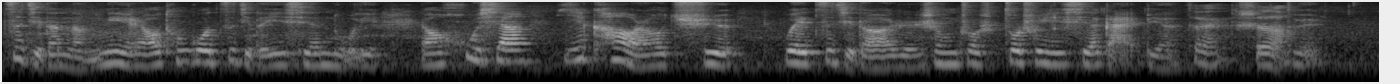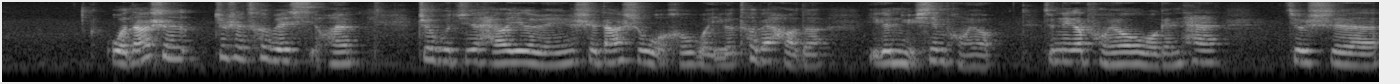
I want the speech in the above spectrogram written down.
自己的能力，然后通过自己的一些努力，然后互相依靠，然后去为自己的人生做做出一些改变。对，是的，对，我当时就是特别喜欢这部剧，还有一个原因是当时我和我一个特别好的一个女性朋友，就那个朋友，我跟她就是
